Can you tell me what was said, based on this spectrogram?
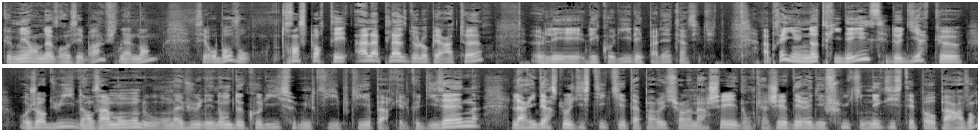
que met en œuvre Zebra, finalement, ces robots vont transporter à la place de l'opérateur les, les colis, les palettes, et ainsi de suite. Après, il y a une autre c'est de dire que aujourd'hui, dans un monde où on a vu les nombres de colis se multiplier par quelques dizaines, la reverse logistique qui est apparue sur le marché et donc à gérer des flux qui n'existaient pas auparavant,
